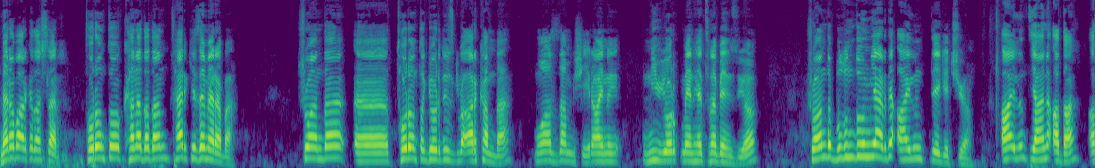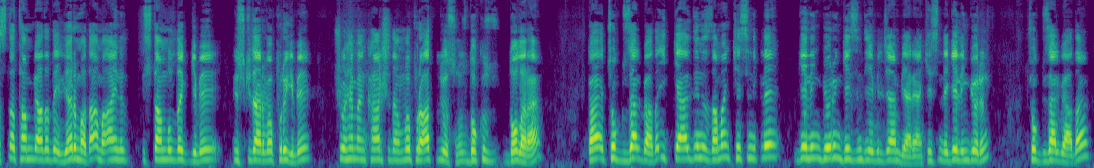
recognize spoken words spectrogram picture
Merhaba arkadaşlar. Toronto, Kanada'dan herkese merhaba. Şu anda e, Toronto gördüğünüz gibi arkamda. Muazzam bir şehir. Aynı New York, Manhattan'a benziyor. Şu anda bulunduğum yerde Island diye geçiyor. Island yani ada. Aslında tam bir ada değil, yarım ada ama aynı İstanbul'daki gibi Üsküdar vapuru gibi. Şu hemen karşıdan vapura atlıyorsunuz 9 dolara. Gayet çok güzel bir ada. İlk geldiğiniz zaman kesinlikle gelin görün gezin diyebileceğim bir yer. Yani kesinlikle gelin görün. Çok güzel bir ada.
